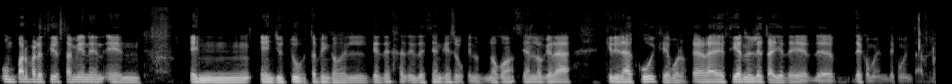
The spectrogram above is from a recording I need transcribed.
un par parecidos también en, en en, en, YouTube también con el que decían que eso, que no conocían lo que era Q y que bueno, que agradecían el detalle de, de, de comentarlo.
